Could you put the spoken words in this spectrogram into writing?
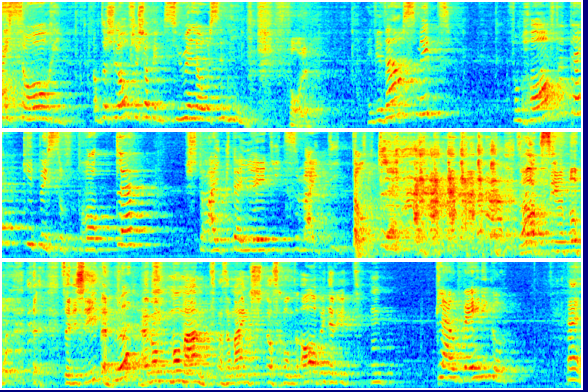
Hey, sorry. Aber da schlafst du schon beim Zuhören ein. Voll. Hey, wie wär's mit? Vom Hafendecke bis auf die Trottel streikt er jede zweite Tattle. Das Maximum. Soll ich schreiben? Äh, Mo- Moment, also meinst du, das kommt an bei den Leuten? Hm? Glaub weniger. Hey.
